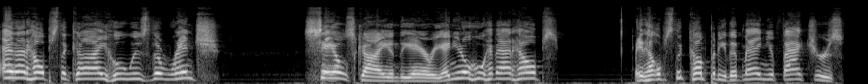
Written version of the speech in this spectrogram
And that helps the guy who is the wrench sales guy in the area. And you know who that helps? It helps the company that manufactures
